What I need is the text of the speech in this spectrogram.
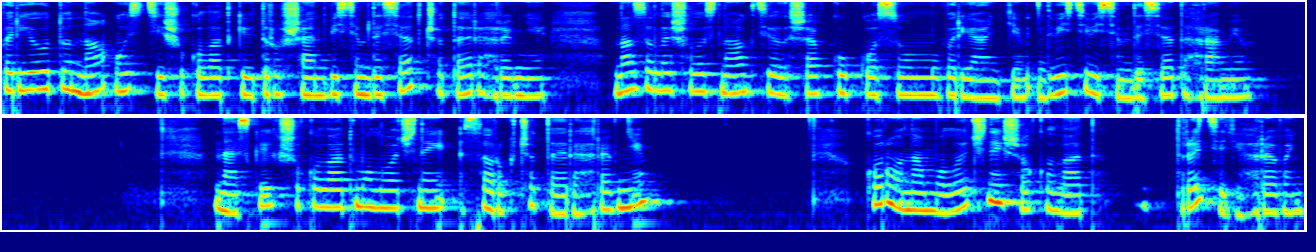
періоду на ось ці шоколадки від Рошен 84 гривні. Вона залишилась на акції лише в кокосовому варіанті 280 грамів. Несквік шоколад молочний 44 гривні. Корона молочний шоколад 30 гривень.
